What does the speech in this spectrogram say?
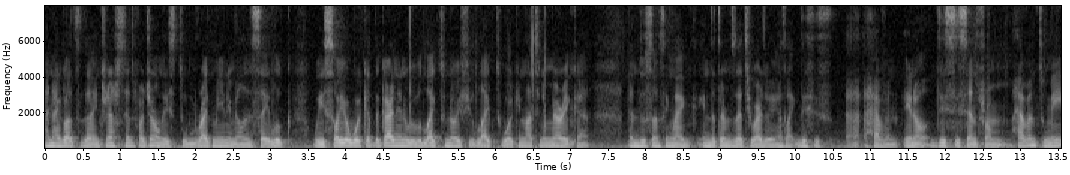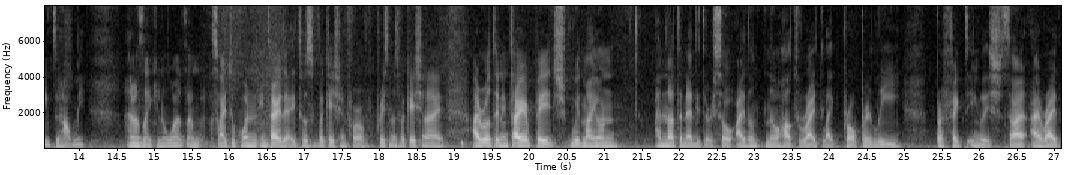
and I got the International Center for Journalists to write me an email and say, "Look, we saw your work at the Guardian. We would like to know if you'd like to work in Latin America, and do something like in the terms that you are doing." I was like, "This is uh, heaven, you know. This is sent from heaven to me to help me." And I was like, you know what? I'm, so I took one entire day. It was vacation for Christmas vacation. I, I wrote an entire page with my own. I'm not an editor, so I don't know how to write like properly perfect English. So I, I, write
